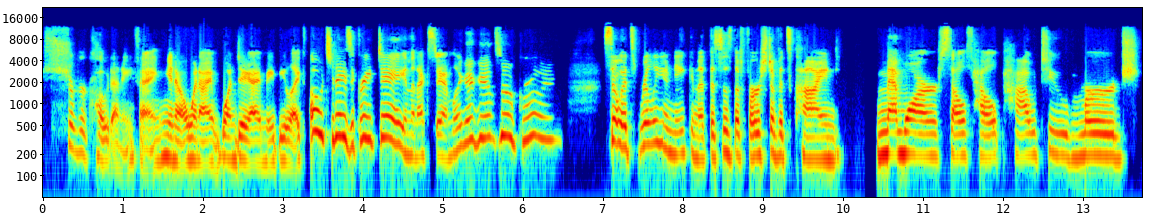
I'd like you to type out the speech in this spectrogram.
sugarcoat anything. You know, when I one day I may be like, oh, today's a great day. And the next day I'm like, I can't stop crying. So it's really unique in that this is the first of its kind memoir, self help, how to merge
